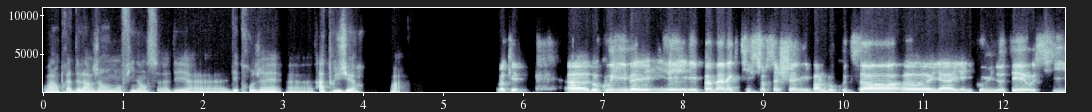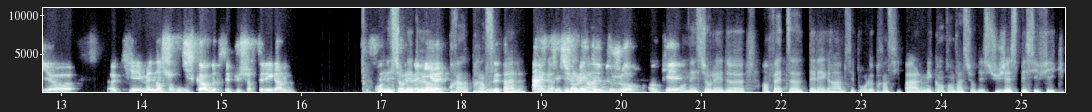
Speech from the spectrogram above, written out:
voilà, on prête de l'argent ou on finance des, des projets à plusieurs. Ok. Euh, donc oui, ben, il, est, pas mal actif sur sa chaîne, il parle beaucoup de ça. Euh, il, a, une communauté aussi euh, qui est maintenant sur Discord, c'est plus sur Telegram. on est sur les deux, hein. principal. Ah, c'est sur les deux toujours. Ok. On est sur les deux. En fait, Telegram, c'est pour le principal, mais quand on va sur des sujets spécifiques,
